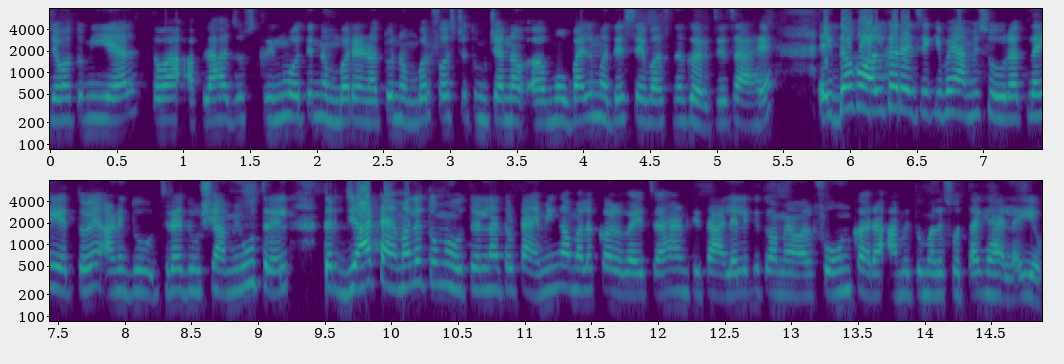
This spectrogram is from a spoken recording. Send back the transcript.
जेव्हा तुम्ही याल तेव्हा आपला हा जो स्क्रीनवरती नंबर आहे ना तो नंबर फर्स्ट तुमच्या मोबाईलमध्ये सेव्ह असणं गरजेचं आहे. एकदा कॉल करायचे की भाई आम्ही सुरतला येतोय आणि दुसऱ्या दिवशी आम्ही उतरेल. तर ज्या टायमाला तुम्ही उतरेल ना तो टायमिंग आम्हाला कळवायचा आहे आणि तिथे आलेले की तुम्ही आम्हाला फोन करा आम्ही तुम्हाला स्वतः घ्यायला येऊ.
